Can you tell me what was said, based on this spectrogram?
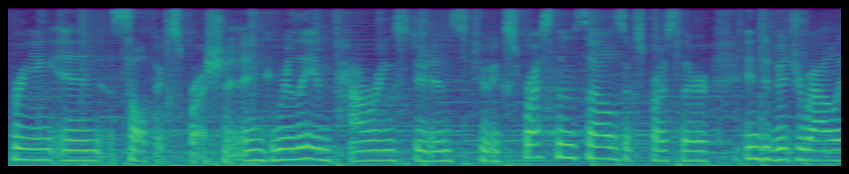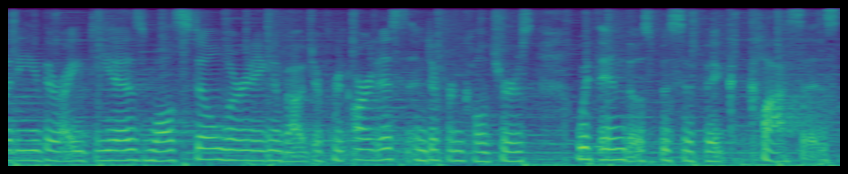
bringing in self-expression and really empowering students to express themselves, express their individuality, their ideas, while still learning about different artists and different cultures within those specific classes.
